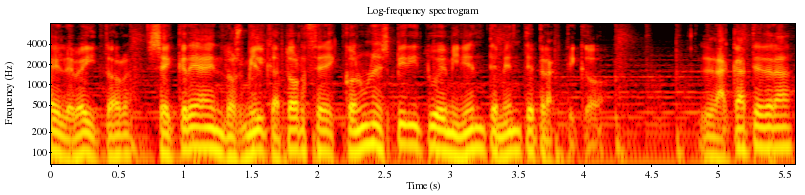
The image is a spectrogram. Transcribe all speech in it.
Elevator se crea en 2014 con un espíritu eminentemente práctico. La cátedra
